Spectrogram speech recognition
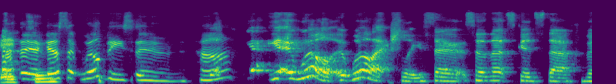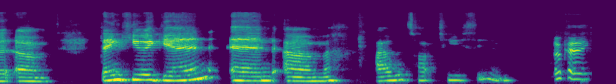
I guess it will be soon, huh? Yeah, yeah, it will. It will actually. So so that's good stuff. But um thank you again. And um I will talk to you soon. Okay.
